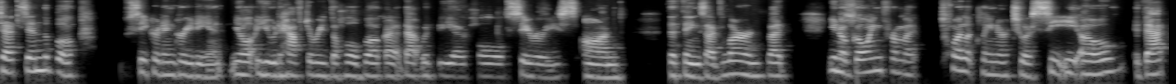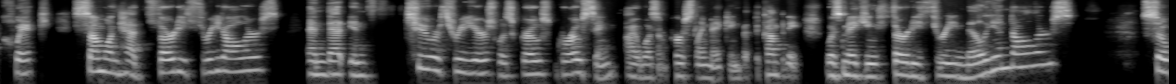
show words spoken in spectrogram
that's in the book secret ingredient. You you would have to read the whole book. Uh, that would be a whole series on the things I've learned. But you know, going from a toilet cleaner to a CEO that quick, someone had thirty three dollars, and that in two or three years was gross grossing. I wasn't personally making, but the company was making thirty three million dollars. So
